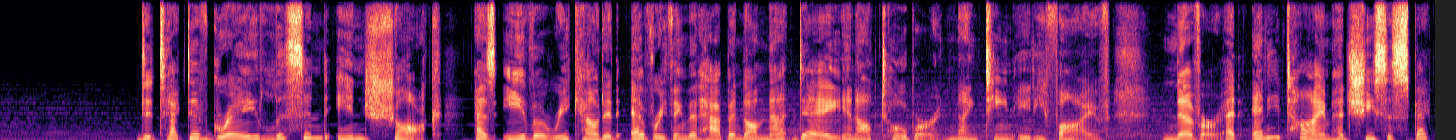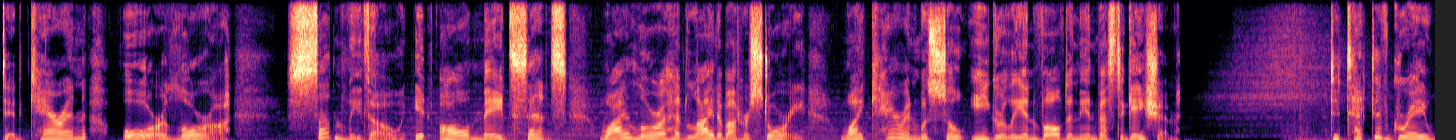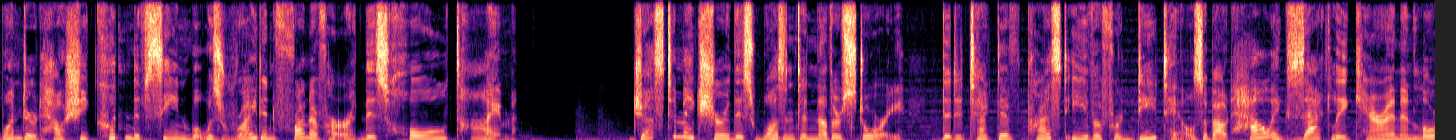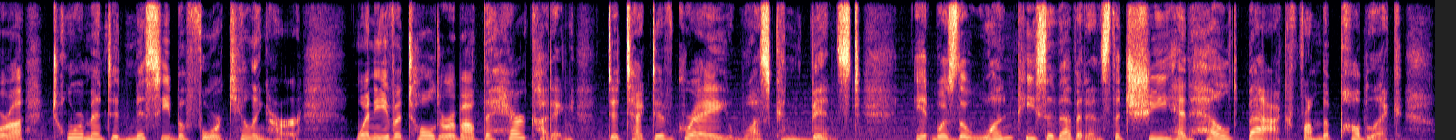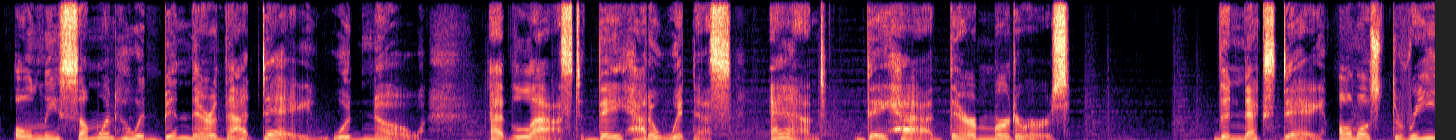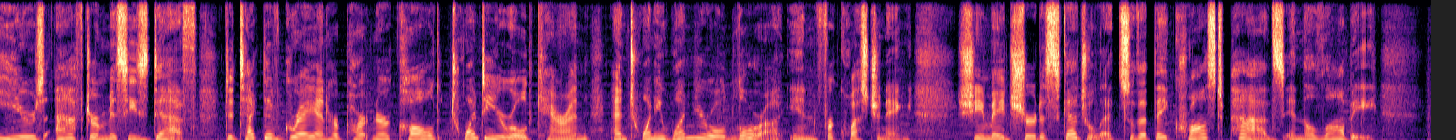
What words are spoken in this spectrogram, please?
Detective Gray listened in shock as Eva recounted everything that happened on that day in October 1985. Never at any time had she suspected Karen or Laura. Suddenly, though, it all made sense why Laura had lied about her story, why Karen was so eagerly involved in the investigation. Detective Gray wondered how she couldn't have seen what was right in front of her this whole time. Just to make sure this wasn't another story, the detective pressed Eva for details about how exactly Karen and Laura tormented Missy before killing her. When Eva told her about the hair cutting, Detective Gray was convinced. It was the one piece of evidence that she had held back from the public. Only someone who had been there that day would know. At last, they had a witness, and they had their murderers. The next day, almost three years after Missy's death, Detective Gray and her partner called 20 year old Karen and 21 year old Laura in for questioning. She made sure to schedule it so that they crossed paths in the lobby.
